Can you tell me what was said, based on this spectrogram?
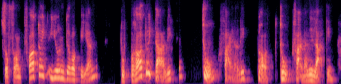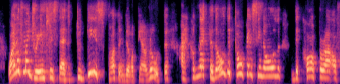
So from Proto-Indo-European to Proto-Italic to finally, Pro to finally Latin. One of my dreams is that to this Proto-Indo-European root are connected all the tokens in all the corpora of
